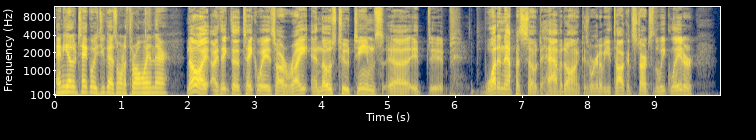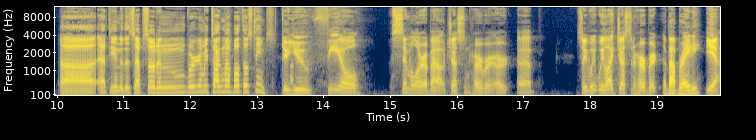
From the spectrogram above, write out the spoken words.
any other takeaways you guys want to throw in there? No, I, I think the takeaways are right, and those two teams. Uh, it, it what an episode to have it on because we're going to be talking starts the week later uh, at the end of this episode, and we're going to be talking about both those teams. Do you feel similar about Justin Herbert or uh so we, we like Justin Herbert. About Brady? Yeah,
